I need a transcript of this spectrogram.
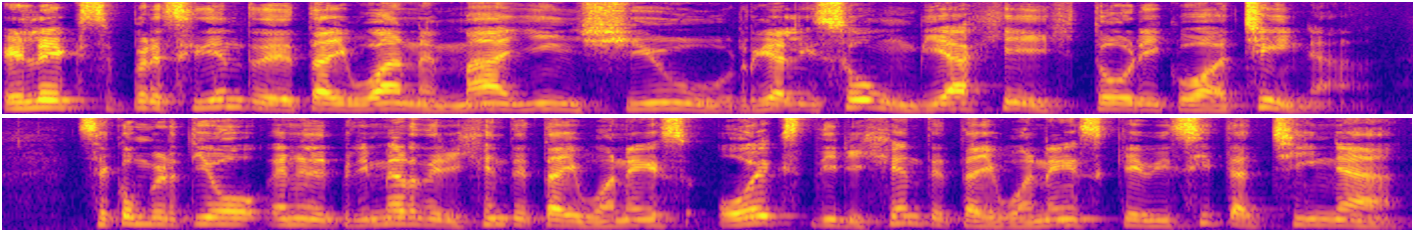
El expresidente de Taiwán, Ma Ying-xiu, realizó un viaje histórico a China. Se convirtió en el primer dirigente taiwanés o ex dirigente taiwanés que visita China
